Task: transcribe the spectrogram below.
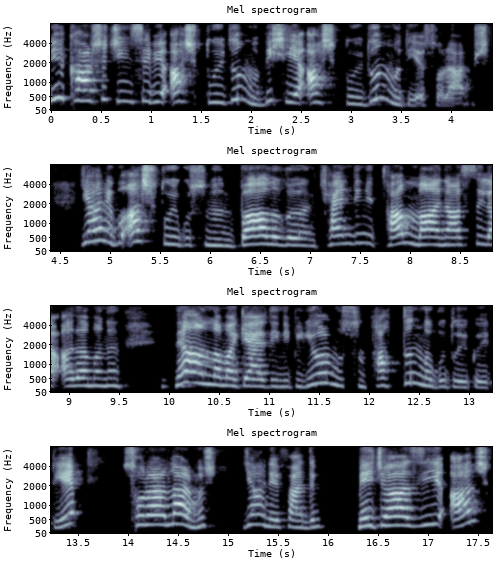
bir karşı cinse bir aşk duydun mu, bir şeye aşk duydun mu diye sorarmış. Yani bu aşk duygusunun, bağlılığın, kendini tam manasıyla aramanın ne anlama geldiğini biliyor musun, tattın mı bu duyguyu diye sorarlarmış. Yani efendim mecazi aşk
